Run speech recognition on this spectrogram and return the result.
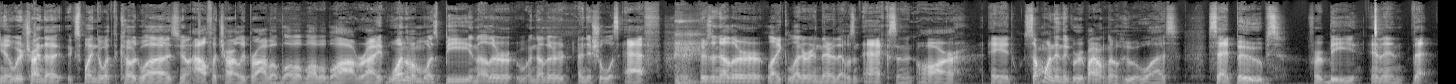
you know, we were trying to explain to what the code was, you know, Alpha Charlie Bravo, blah blah blah blah blah, right? One of them was B, and the other another initial was F. There's another like letter in there that was an X and an R, and someone in the group, I don't know who it was, said boobs for B, and then that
